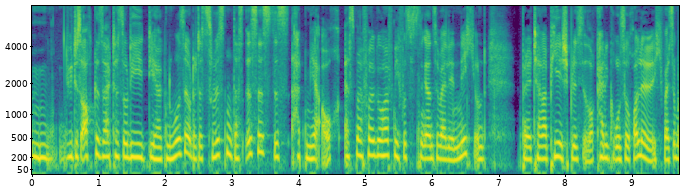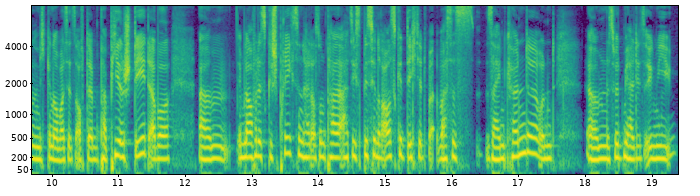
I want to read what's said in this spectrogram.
wie du es auch gesagt hast, so die Diagnose oder das zu wissen, das ist es, das hat mir auch erstmal voll geholfen. Ich wusste es eine ganze Weile nicht und bei der Therapie spielt es jetzt auch keine große Rolle. Ich weiß immer noch nicht genau, was jetzt auf dem Papier steht, aber ähm, im Laufe des Gesprächs sind halt auch so ein paar, hat sich ein bisschen rausgedichtet, was es sein könnte und ähm, das wird mir halt jetzt irgendwie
